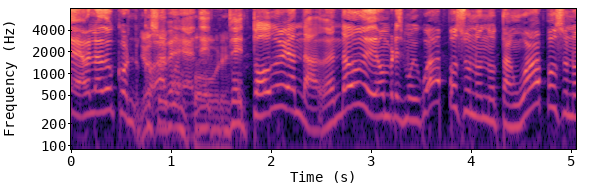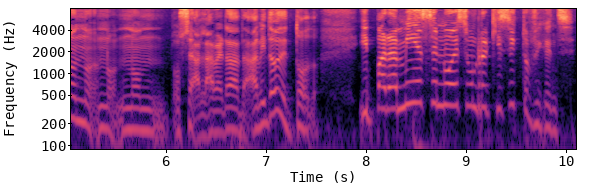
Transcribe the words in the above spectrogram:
he hablado con, Yo soy a ver, de, todo he andado. He andado de hombres muy guapos, unos no tan guapos, unos no, no, no, o sea, la verdad, ha habido de todo. Y para mí ese no es un requisito, fíjense.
